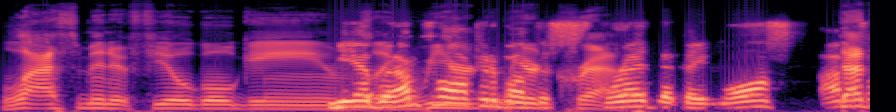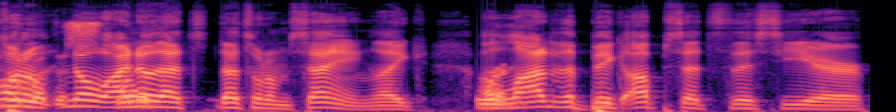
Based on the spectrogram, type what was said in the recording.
last minute field goal games. yeah, but I'm weird- talking about the crap. spread that they lost. I'm that's what I'm, no, I know that's that's what I'm saying. Like a lot of the big upsets this year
